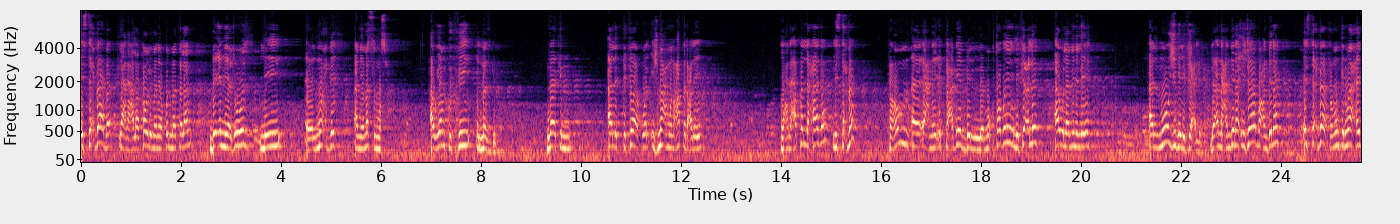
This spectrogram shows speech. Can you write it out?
استحبابا. يعني على قول من يقول مثلا بأن يجوز للمحدث أن يمس المصحف أو يمكث في المسجد. لكن الاتفاق والإجماع منعقد عليه. يعني أقل حاجة الاستحباب. فهم يعني التعبير بالمقتضي لفعله أولى من الإيه؟ الموجب لفعله. لأن عندنا إيجاب وعندنا استحباب فممكن واحد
